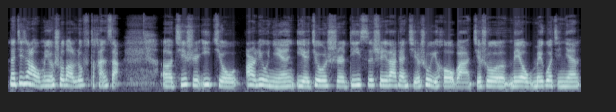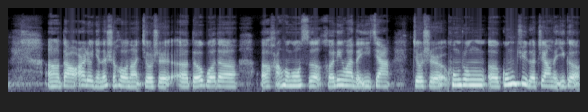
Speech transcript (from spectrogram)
那接下来我们又说到 Lufthansa，呃，其实一九二六年，也就是第一次世界大战结束以后吧，结束没有没过几年，嗯，到二六年的时候呢，就是呃德国的呃航空公司和另外的一家就是空中呃工具的这样的一个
